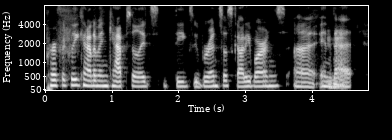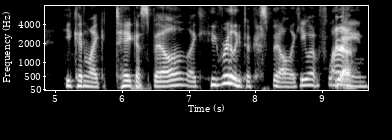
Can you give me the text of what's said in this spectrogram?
perfectly kind of encapsulates the exuberance of Scottie Barnes uh, in Mhm. that he can like take a spill. Like he really took a spill. Like he went flying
